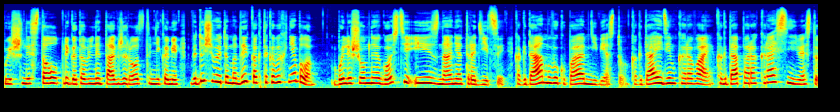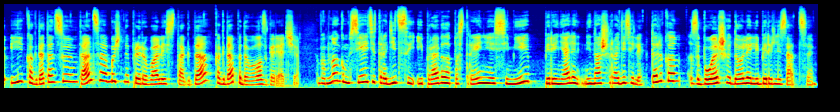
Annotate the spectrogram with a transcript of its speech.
пышный стол, приготовленный также родственниками. Ведущего этой моды как таковых не было. Были шумные гости и знания традиций. Когда мы выкупаем невесту, когда едим каравай, когда пора красить невесту и когда танцуем. Танцы обычно прерывались тогда, когда подавалось горячее. Во многом все эти традиции и правила построения семьи переняли не наши родители, только с большей долей либерализации.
